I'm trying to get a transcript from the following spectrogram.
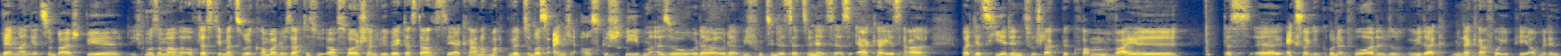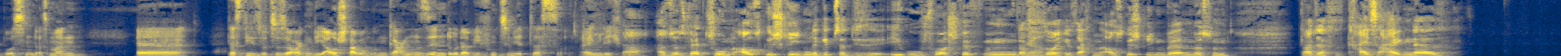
wenn man jetzt zum Beispiel, ich muss nochmal auf das Thema zurückkommen, weil du sagtest aus Holstein Lübeck, dass das DRK noch macht, wird sowas eigentlich ausgeschrieben? Also oder oder wie funktioniert das jetzt? Wenn jetzt das RKSH hat jetzt hier den Zuschlag bekommen, weil das äh, extra gegründet wurde, so wie der, mit der KVIP auch mit den Bussen, dass man äh, dass die sozusagen die Ausschreibungen im Gang sind oder wie funktioniert das eigentlich? Ja, also es wird schon ausgeschrieben, da gibt's ja diese EU-Vorschriften, dass ja. solche Sachen ausgeschrieben werden müssen da das kreiseigene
